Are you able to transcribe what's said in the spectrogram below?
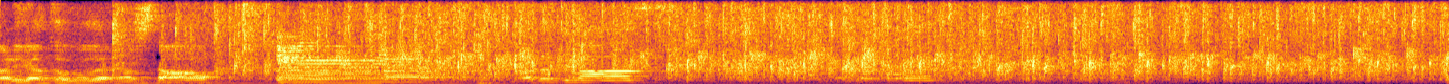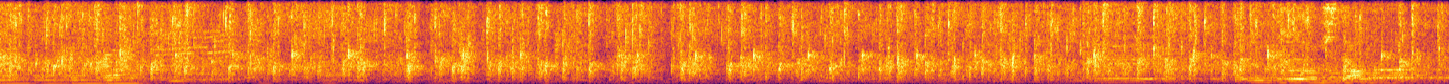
もありがとうございました。また来ますありがとうございました。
